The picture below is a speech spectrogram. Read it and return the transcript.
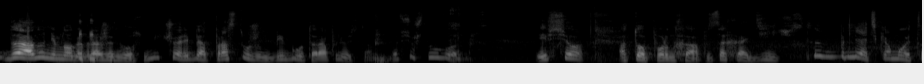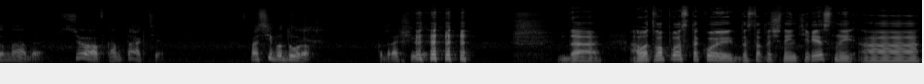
Да, ну немного дрожит голос. Ну что, ребят, простужен, бегу, тороплюсь там. Да все что угодно. И все. А то порнхаб, заходи. Да, блядь, кому это надо? Все, ВКонтакте. Спасибо, Дуров. Подрочили. Да. А вот вопрос такой достаточно интересный. А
